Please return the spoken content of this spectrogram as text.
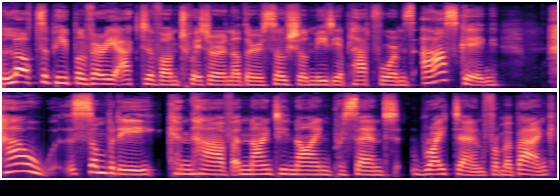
Lots of people very active on Twitter and other social media platforms asking how somebody can have a 99% write down from a bank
